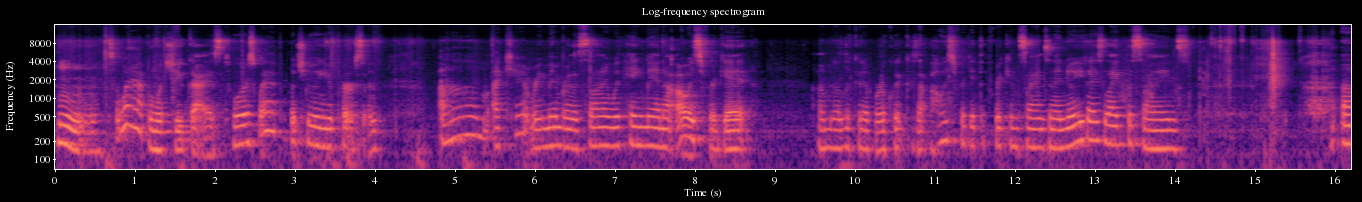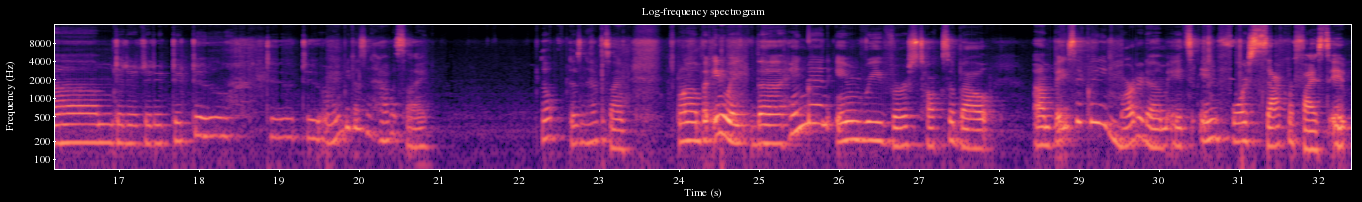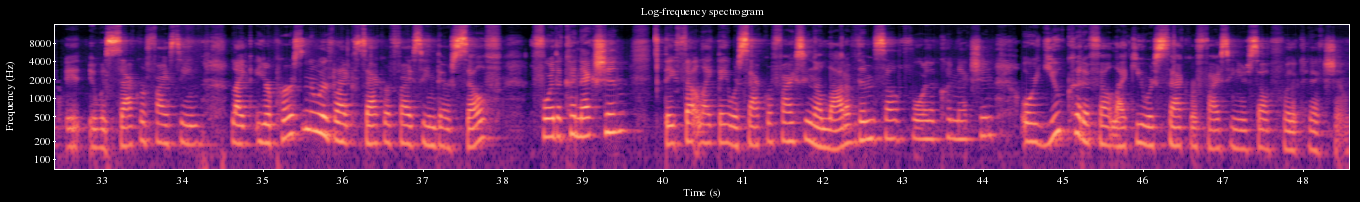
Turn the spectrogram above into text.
Hmm. So what happened with you guys, Taurus? What happened with you and your person? Um, I can't remember the sign with hangman. I always forget. I'm going to look it up real quick because I always forget the freaking signs. And I know you guys like the signs. Um, do, do, do, do, do, do do, do. Or maybe it doesn't have a sign. Nope, doesn't have a sign. Um, but anyway, the Hangman in reverse talks about um, basically martyrdom. It's enforced sacrifice. It, it, it was sacrificing, like your person was like sacrificing their self for the connection they felt like they were sacrificing a lot of themselves for the connection, or you could have felt like you were sacrificing yourself for the connection.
